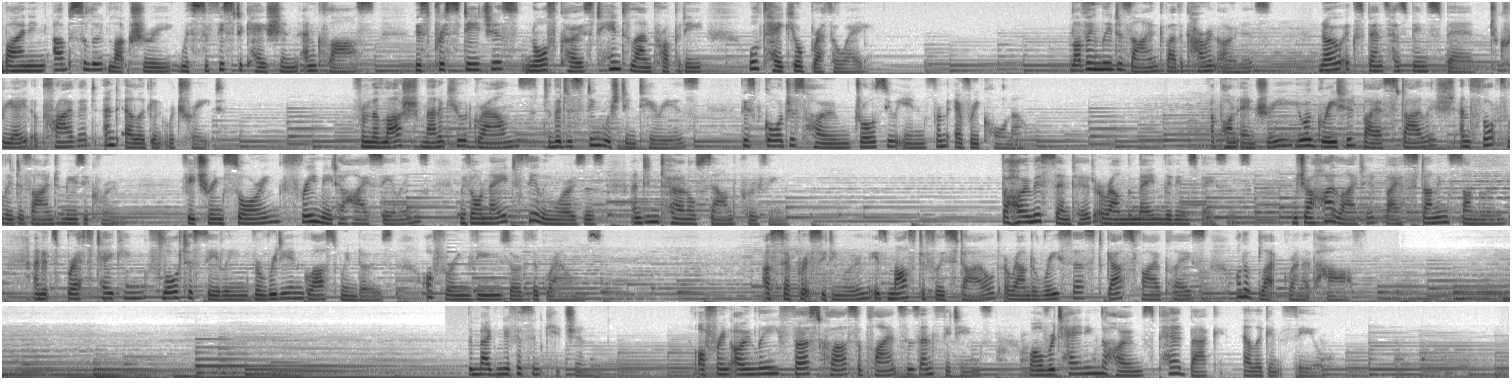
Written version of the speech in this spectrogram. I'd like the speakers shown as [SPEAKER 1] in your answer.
[SPEAKER 1] Combining absolute luxury with sophistication and class, this prestigious North Coast hinterland property will take your breath away. Lovingly designed by the current owners, no expense has been spared to create a private and elegant retreat. From the lush manicured grounds to the distinguished interiors, this gorgeous home draws you in from every corner. Upon entry, you are greeted by a stylish and thoughtfully designed music room, featuring soaring 3 metre high ceilings with ornate ceiling roses and internal soundproofing. The home is centred around the main living spaces, which are highlighted by a stunning sunroom and its breathtaking floor to ceiling Viridian glass windows offering views over the grounds. A separate sitting room is masterfully styled around a recessed gas fireplace on a black granite hearth. The magnificent kitchen, offering only first class appliances and fittings while retaining the home's pared back, elegant feel.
